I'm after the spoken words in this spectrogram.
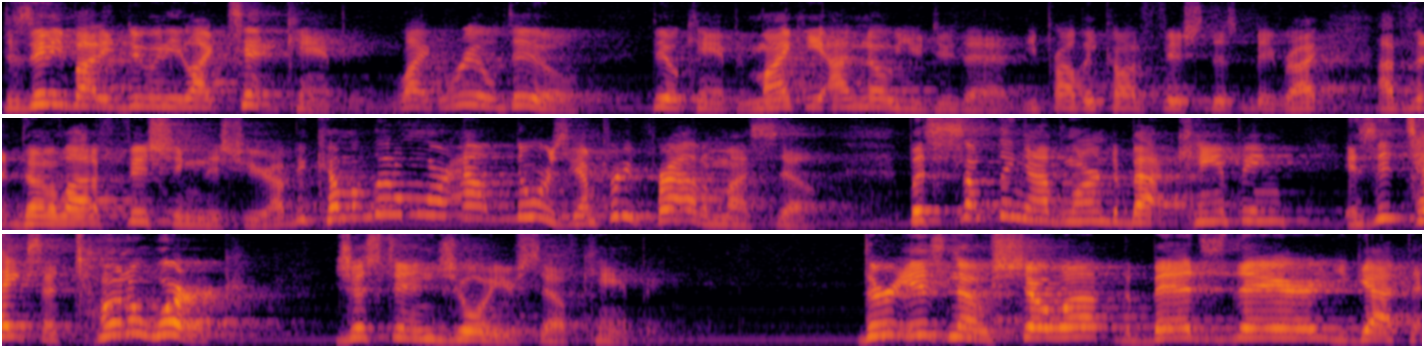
Does anybody do any like tent camping? Like real deal, deal camping. Mikey, I know you do that. You probably caught a fish this big, right? I've done a lot of fishing this year. I've become a little more outdoorsy. I'm pretty proud of myself. But something I've learned about camping is it takes a ton of work just to enjoy yourself camping. There is no show up, the bed's there, you got the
